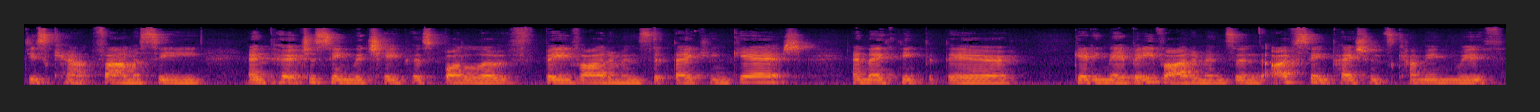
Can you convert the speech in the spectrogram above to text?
discount pharmacy and purchasing the cheapest bottle of B vitamins that they can get, and they think that they're getting their B vitamins. And I've seen patients come in with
